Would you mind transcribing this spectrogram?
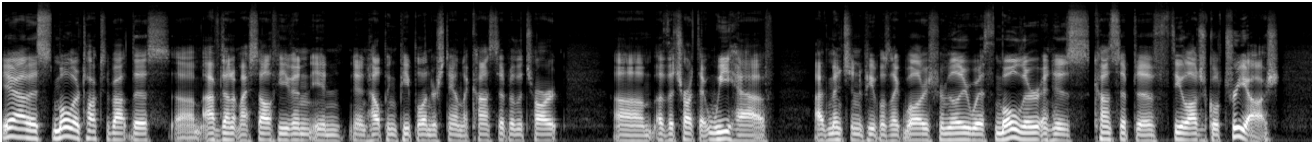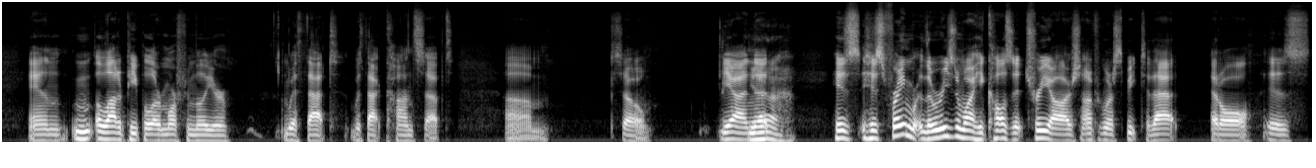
yeah, this Mohler talks about this. Um, I've done it myself, even in, in helping people understand the concept of the chart, um, of the chart that we have. I've mentioned to people, it's like, well, are you familiar with Mohler and his concept of theological triage? And a lot of people are more familiar with that with that concept. Um, so, yeah, and that, yeah. His his framework the reason why he calls it triage i don't know if we want to speak to that at all is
